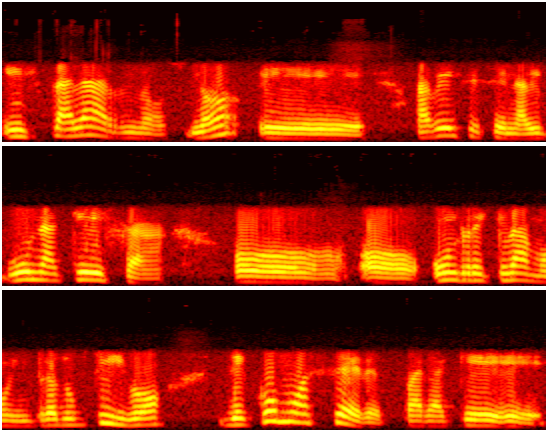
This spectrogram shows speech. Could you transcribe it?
instalarnos, ¿no? Eh, a veces en alguna queja o, o un reclamo improductivo, de cómo hacer para que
